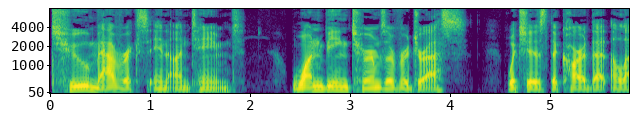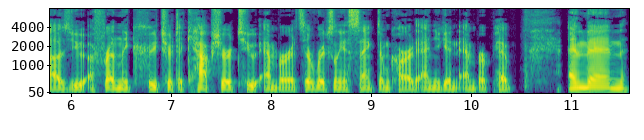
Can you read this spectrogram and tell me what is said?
two Mavericks in Untamed. One being Terms of Redress, which is the card that allows you a friendly creature to capture two Ember. It's originally a Sanctum card, and you get an Ember pip. And then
